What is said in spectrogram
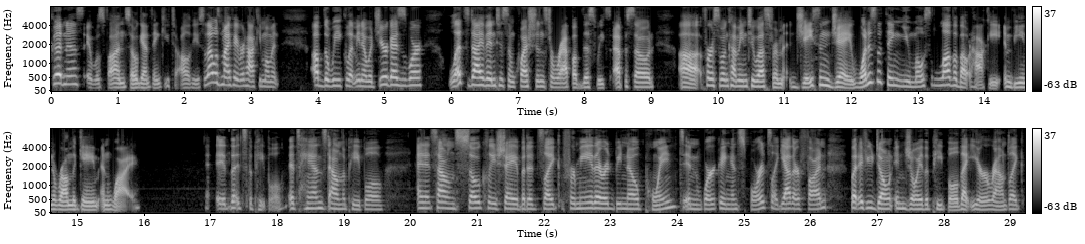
goodness, it was fun. So again, thank you to all of you. So that was my favorite hockey moment of the week. Let me know what your guys' were. Let's dive into some questions to wrap up this week's episode. Uh, first one coming to us from Jason J. What is the thing you most love about hockey and being around the game and why? It, it's the people. It's hands down the people. And it sounds so cliche, but it's like for me, there would be no point in working in sports. Like, yeah, they're fun, but if you don't enjoy the people that you're around, like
